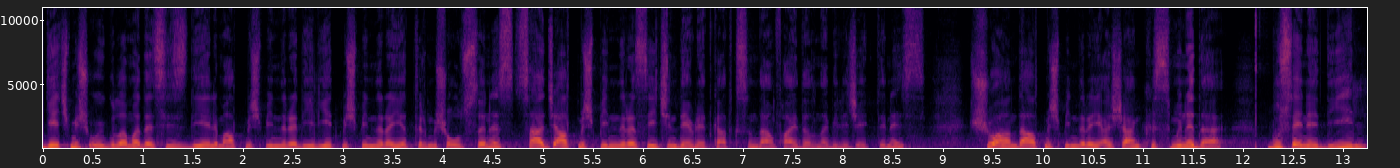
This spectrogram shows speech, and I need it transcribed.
geçmiş uygulamada siz diyelim 60 bin lira değil 70 bin lira yatırmış olsanız sadece 60 bin lirası için devlet katkısından faydalanabilecektiniz. Şu anda 60 bin lirayı aşan kısmını da bu sene değil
